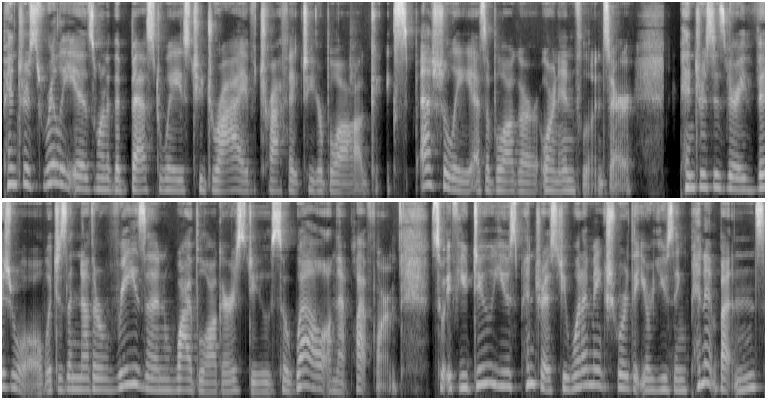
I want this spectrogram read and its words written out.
Pinterest really is one of the best ways to drive traffic to your blog, especially as a blogger or an influencer. Pinterest is very visual, which is another reason why bloggers do so well on that platform. So if you do use Pinterest, you want to make sure that you're using pin it buttons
